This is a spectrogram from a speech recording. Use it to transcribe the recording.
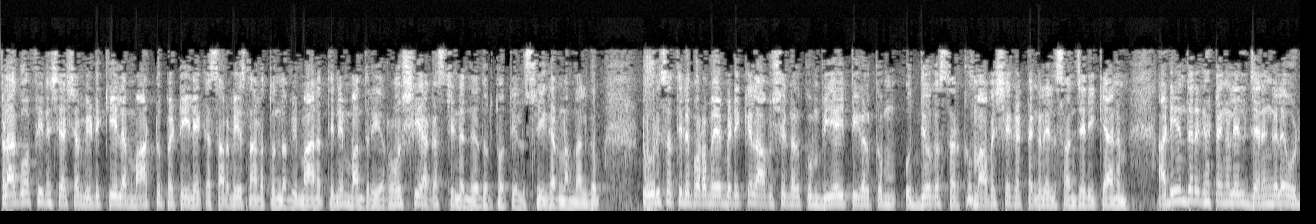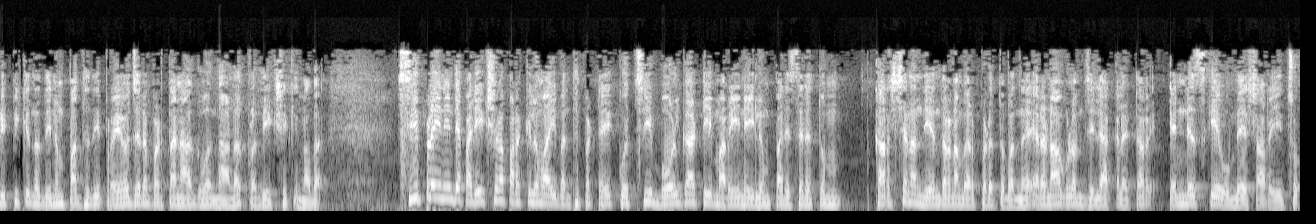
ഫ്ളാഗ് ഓഫിന് ശേഷം ഇടുക്കിയിലെ മാട്ടുപ്പെട്ടിയിലേക്ക് സർവീസ് നടത്തുന്ന വിമാനത്തിന് മന്ത്രി റോഷി അഗസ്റ്റിന്റെ നേതൃത്വത്തിൽ സ്വീകരണം നൽകും. ടൂറിസത്തിന് പുറമെ മെഡിക്കൽ ആവശ്യങ്ങൾക്കും വിഐപികൾക്കും ഉദ്യോഗസ്ഥർക്കും അവശ്യഘട്ടങ്ങളിൽ സഞ്ചരിക്കാനും അടിയന്തര ഘട്ടങ്ങളിൽ ജനങ്ങളെ ഒഴിപ്പിക്കുന്നതിനും പദ്ധതി പ്രയോജനപ്പെടുത്താനാകുമെന്നാണ് പ്രതീക്ഷിക്കുന്നത്. സീപ്ലെയിനിന്റെ പരീക്ഷണ പറക്കലുമായി ബന്ധപ്പെട്ട് കൊച്ചി ബോൾഗാട്ടി മറീനയിലും പരിസരത്തും കർശന നിയന്ത്രണം ഏർപ്പെടുത്തുമെന്ന് എറണാകുളം ജില്ലാ collector N S K Umesh അറിയിച്ചു.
